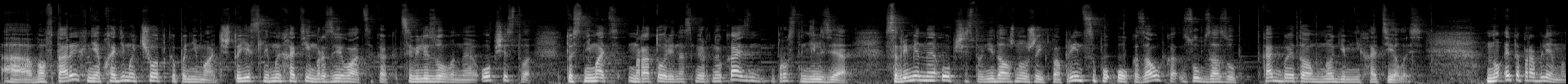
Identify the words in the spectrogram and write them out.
А, во-вторых, необходимо четко понимать, что если мы хотим развиваться как цивилизованное общество, то снимать мораторий на смертную казнь просто нельзя. Современное общество не должно жить по принципу око за око, зуб за зуб. как бы этого многим не хотелось. Но эта проблема,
